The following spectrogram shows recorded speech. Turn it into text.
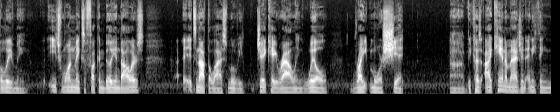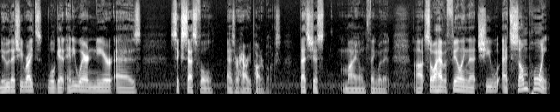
believe me, each one makes a fucking billion dollars. It's not the last movie. J.K. Rowling will write more shit uh, because I can't imagine anything new that she writes will get anywhere near as successful as her Harry Potter books. That's just my own thing with it. Uh, so I have a feeling that she, w- at some point,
